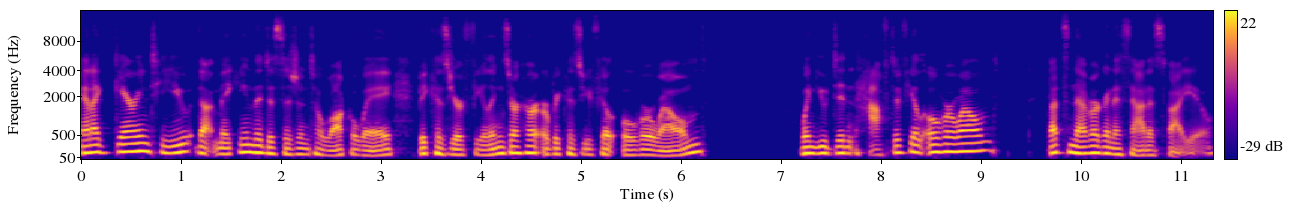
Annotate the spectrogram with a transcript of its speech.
And I guarantee you that making the decision to walk away because your feelings are hurt or because you feel overwhelmed, when you didn't have to feel overwhelmed, that's never going to satisfy you.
